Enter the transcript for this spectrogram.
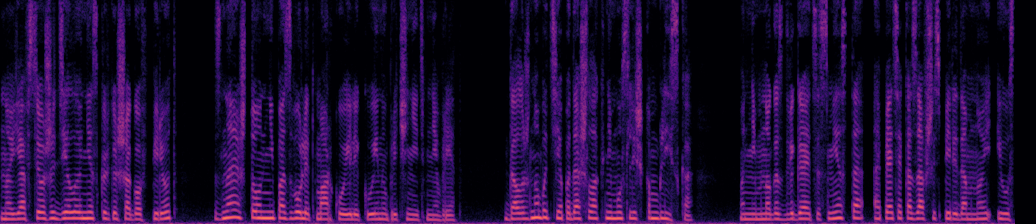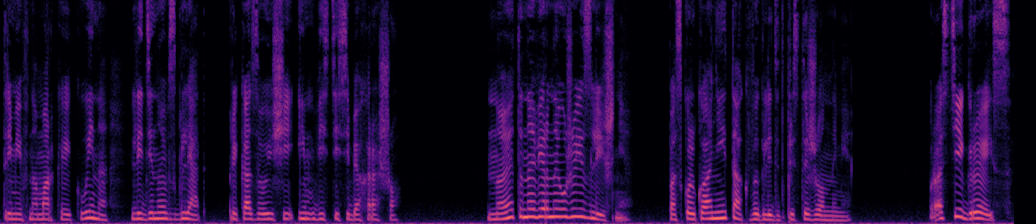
Но я все же делаю несколько шагов вперед, зная, что он не позволит Марку или Куину причинить мне вред. Должно быть, я подошла к нему слишком близко. Он немного сдвигается с места, опять оказавшись передо мной и устремив на Марка и Куина ледяной взгляд, приказывающий им вести себя хорошо. Но это, наверное, уже излишне, поскольку они и так выглядят пристыженными. «Прости, Грейс», —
